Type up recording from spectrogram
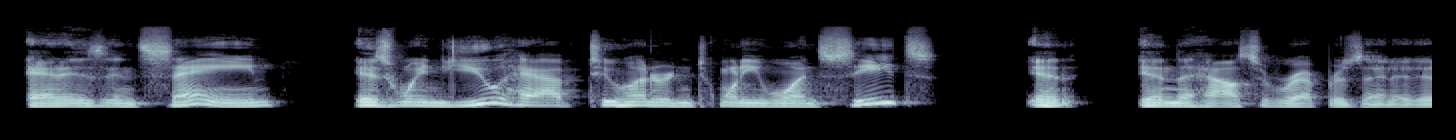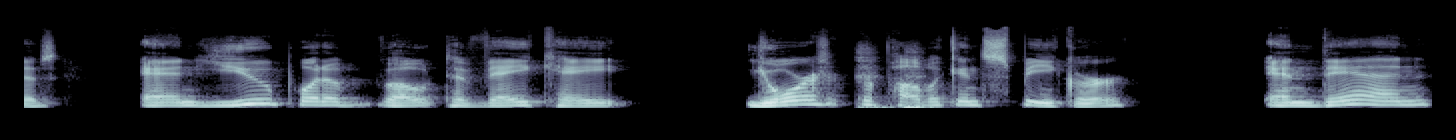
and is insane is when you have 221 seats in in the House of Representatives and you put a vote to vacate your Republican speaker and then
